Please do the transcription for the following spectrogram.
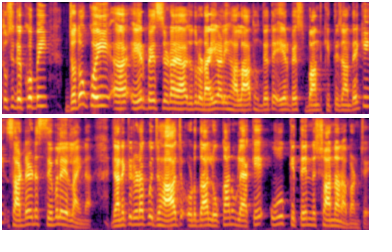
ਤੁਸੀਂ ਦੇਖੋ ਵੀ ਜਦੋਂ ਕੋਈ 에ਅਰ ਬੇਸ ਜਿਹੜਾ ਆ, ਜਦੋਂ ਲੜਾਈ ਵਾਲੀ ਹਾਲਾਤ ਹੁੰਦੇ ਤੇ 에ਅਰ ਬੇਸ ਬੰਦ ਕੀਤੇ ਜਾਂਦੇ, ਕਿ ਸਾਡੇ ਜਿਹੜਾ ਸਿਵਲ 에ਅਰਲਾਈਨ ਆ, ਯਾਨੀ ਕਿ ਜਿਹੜਾ ਕੋਈ ਜਹਾਜ਼ ਉੱਡਦਾ, ਲੋਕਾਂ ਨੂੰ ਲੈ ਕੇ ਉਹ ਕਿਤੇ ਨਿਸ਼ਾਨਾ ਨਾ ਬਣ ਜਾਏ।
